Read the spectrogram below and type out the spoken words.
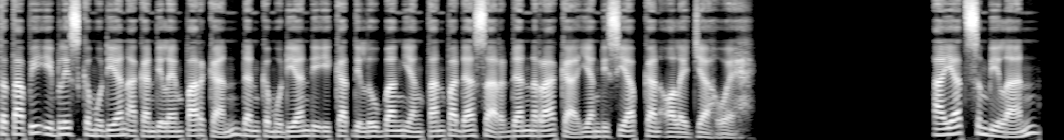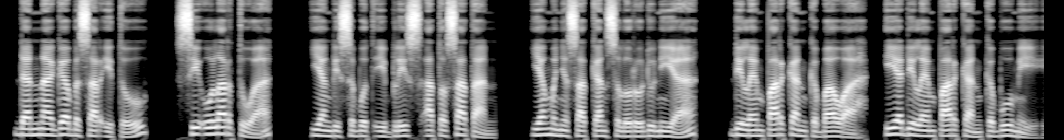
Tetapi iblis kemudian akan dilemparkan dan kemudian diikat di lubang yang tanpa dasar dan neraka yang disiapkan oleh Yahweh. Ayat 9, Dan naga besar itu, si ular tua, yang disebut iblis atau satan, yang menyesatkan seluruh dunia, dilemparkan ke bawah, ia dilemparkan ke bumi,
